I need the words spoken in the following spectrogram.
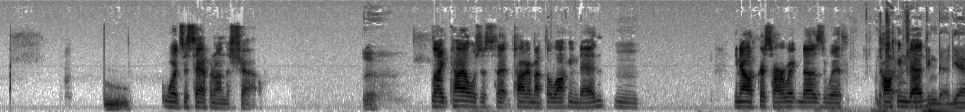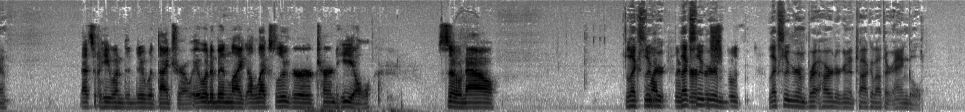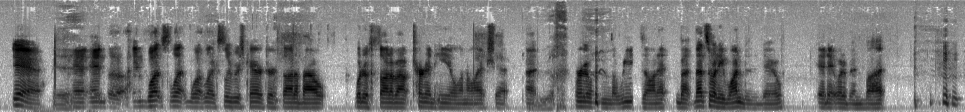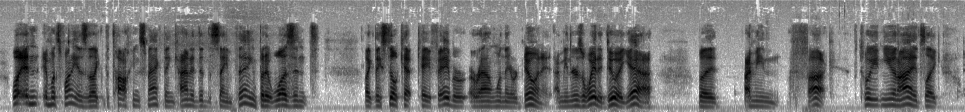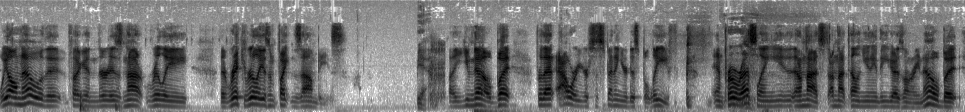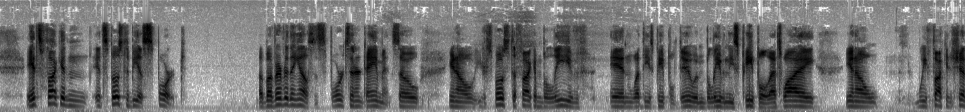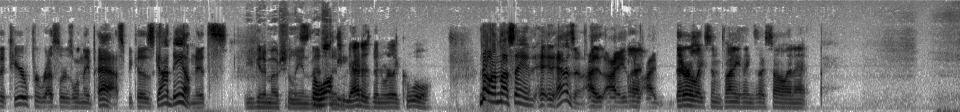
what just happened on the show. Ugh. Like Kyle was just talking about The Walking Dead. Mm. You know Chris Hardwick does with The Talking Ta- Dead? Talking Dead, yeah. That's what he wanted to do with Nitro. It would have been like a Lex Luger turned heel. So now Lex Luger, Lex Luger, and Lex Luger and Bret Hart are going to talk about their angle. yeah, Yeah. and and, and what's Le- what Lex Luger's character thought about would have thought about turning heel and all that shit. But we're going in the weeds on it. But that's what he wanted to do, and it would have been butt. Well, and, and what's funny is like the Talking Smack thing kind of did the same thing, but it wasn't like they still kept kayfabe ar- around when they were doing it. I mean, there's a way to do it, yeah, but I mean, fuck. Between you and I, it's like we all know that fucking there is not really that Rick really isn't fighting zombies. Yeah. Like you know, but for that hour, you're suspending your disbelief. And pro wrestling, I'm not I'm not telling you anything you guys already know, but it's fucking it's supposed to be a sport. Above everything else, it's sports entertainment. So, you know, you're supposed to fucking believe in what these people do and believe in these people. That's why, you know, we fucking shed a tear for wrestlers when they pass because goddamn, it's You get emotionally invested. The Walking Dead has been really cool. no, I'm not saying it hasn't. I I Right. I There were like some funny things I saw in it.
